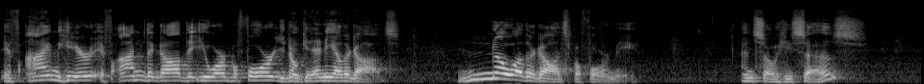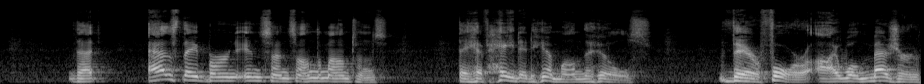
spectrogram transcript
If I'm here, if I'm the God that you are before, you don't get any other gods. No other gods before me. And so he says that as they burn incense on the mountains, they have hated him on the hills. Therefore, I will measure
